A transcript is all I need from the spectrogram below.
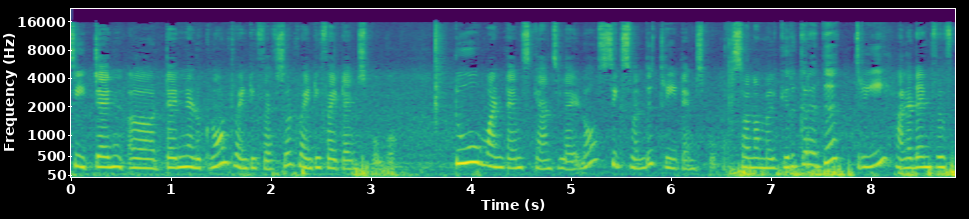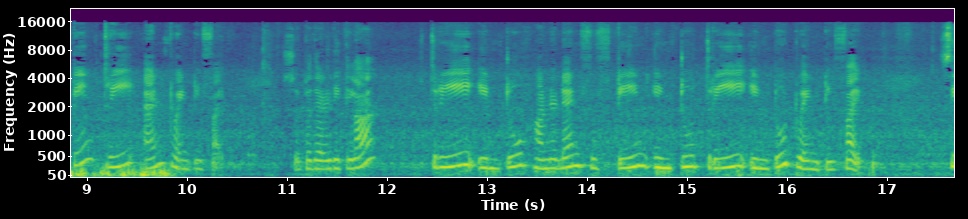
சி டென் டென் எடுக்கணும் twenty five so twenty five times போகும். டூ ஒன் டைம்ஸ் கேன்சல் ஆகிடும் சிக்ஸ் வந்து த்ரீ டைம்ஸ் போகும். ஸோ நம்மளுக்கு இருக்கிறது three hundred and fifteen three and twenty five ஸோ இப்போ இதை எழுதிக்கலாம் three into hundred and fifteen into three into twenty five C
